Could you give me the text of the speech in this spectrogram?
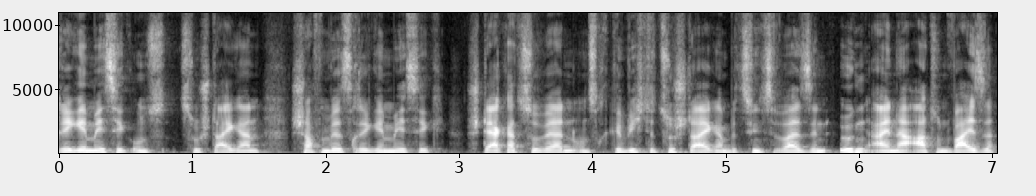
regelmäßig uns zu steigern, schaffen wir es regelmäßig stärker zu werden, unsere Gewichte zu steigern, beziehungsweise in irgendeiner Art und Weise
